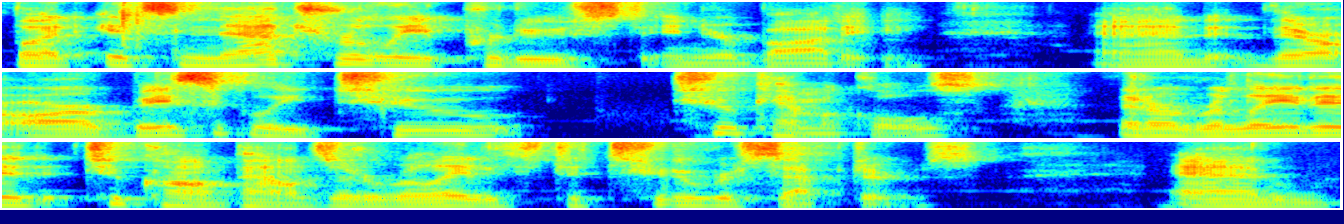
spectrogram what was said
but it's naturally produced in your body. And there are basically two, two chemicals that are related, two compounds that are related to two receptors. And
